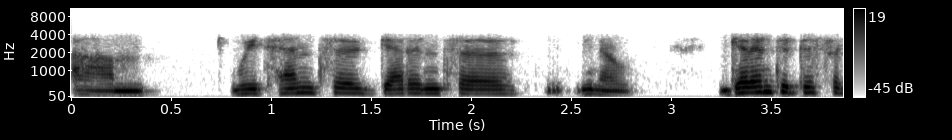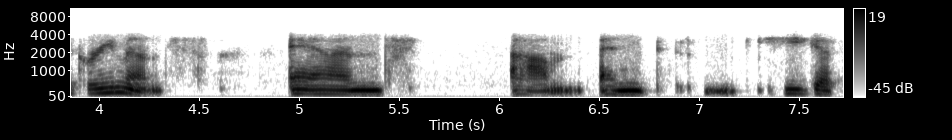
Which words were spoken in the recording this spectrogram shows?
um, we tend to get into, you know, get into disagreements and um, and he gets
